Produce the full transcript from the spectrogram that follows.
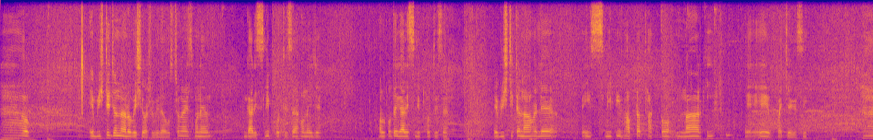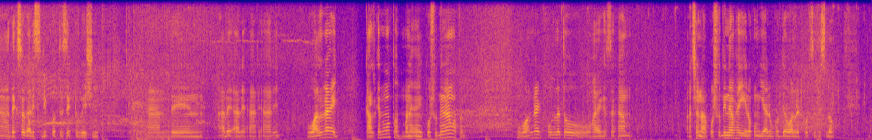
হ্যাঁ, এই বৃষ্টির জন্য আরও বেশি অসুবিধা বুঝছ গাইস মানে গাড়ি স্লিপ করতেছে এখন এই যে। অল্পতে গাড়ি স্লিপ করতেছে। এই বৃষ্টিটা না হলে এই স্লিপি ভাবটা থাকতো না আর কি। এ- এ গেছি। হ্যাঁ দেখছ গাড়ি স্লিপ করতেছে একটু বেশি। অ্যান্ড দেন আরে আরে আরে আরে ওয়াল রাইড কালকের মতন? মানে পরশু দিনের মতন? ওয়াল রাইড করলে তো হয়ে গেছে কাম। আচ্ছা না পরশু দিনে ভাই এরকম ইয়ার উপর দিয়ে ওয়াল রাইড করতে দিছিল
